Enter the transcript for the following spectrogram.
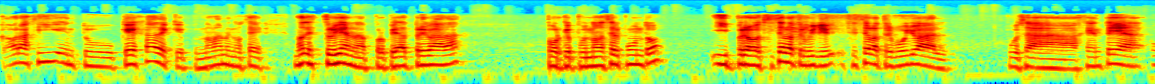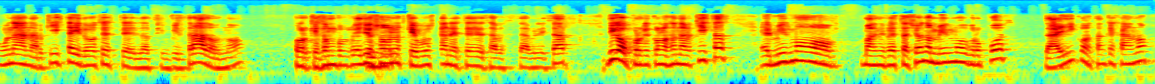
ahora sí en tu queja de que pues, no mames, no sé, no destruyan la propiedad privada, porque pues no es el punto. Y pero sí se lo atribuyo, sí se lo atribuyo al pues a gente, a, una anarquista y dos este los infiltrados, ¿no? porque son ellos son los que buscan este, desestabilizar. Digo, porque con los anarquistas el mismo manifestación o mismos grupos de ahí cuando están quejando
